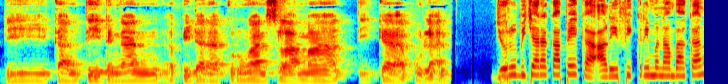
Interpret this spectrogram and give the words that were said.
diganti dengan pidana kurungan selama tiga bulan. Juru bicara KPK Ali Fikri menambahkan,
